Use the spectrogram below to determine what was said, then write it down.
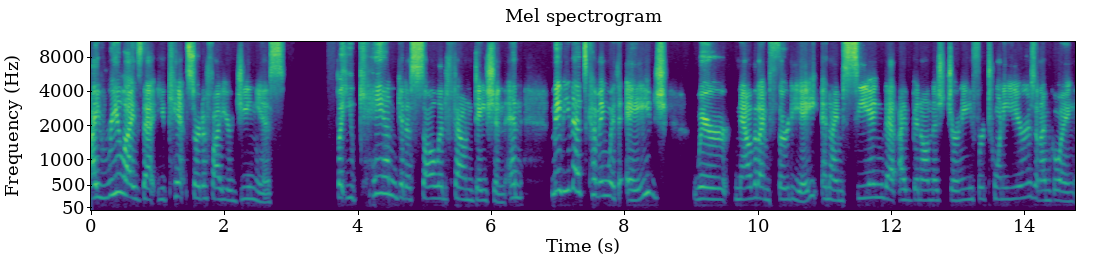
I realize that you can't certify your genius, but you can get a solid foundation. And maybe that's coming with age, where now that I'm 38 and I'm seeing that I've been on this journey for 20 years and I'm going,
